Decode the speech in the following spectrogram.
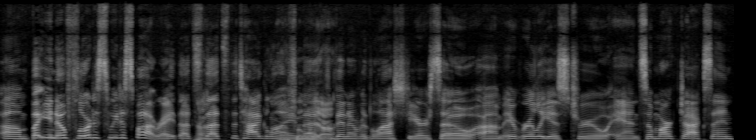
Um, but you know, Florida's sweetest spot, right? That's yeah. that's the tagline that's that's been over the last year. So um, it really is true. And so, Mark Jackson,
